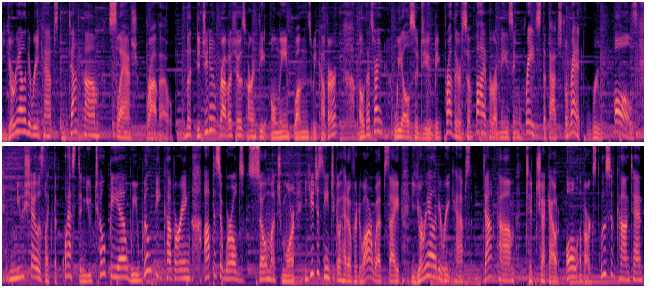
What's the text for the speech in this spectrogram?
yourrealityrecaps.com slash Bravo. But did you know Bravo shows aren't the only ones we cover? Oh, that's right. We also do Big Brother, Survivor, Amazing Race, The Bachelorette, RuPaul's, new shows like The Quest and Utopia. We will be covering Opposite Worlds, so much more. You just need to go head over to our website, yourrealityrecaps.com, to check out all of our exclusive content,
